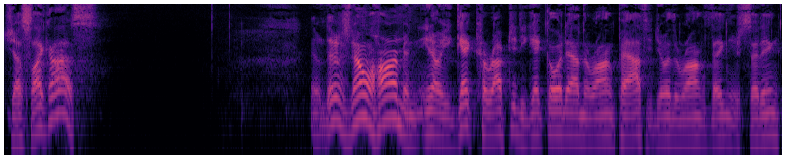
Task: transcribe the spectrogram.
Just like us. There's no harm in, you know, you get corrupted, you get going down the wrong path, you're doing the wrong thing, you're sitting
